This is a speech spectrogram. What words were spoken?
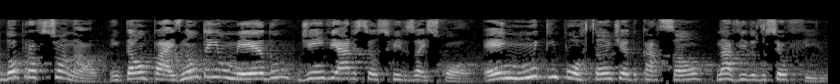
do profissional. Então, pais, não tenham medo de enviar seus filhos à escola. É muito importante a educação na vida do seu filho.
